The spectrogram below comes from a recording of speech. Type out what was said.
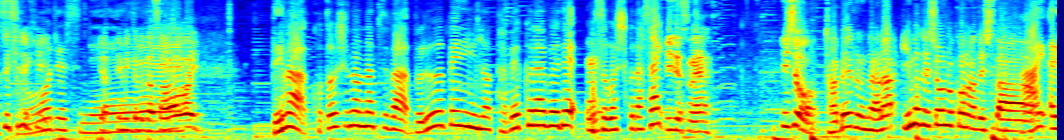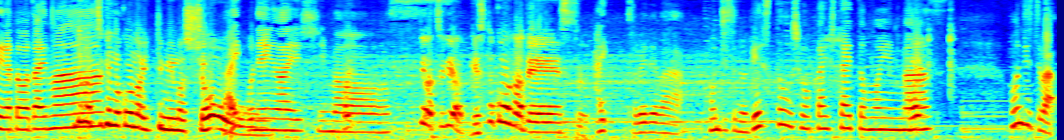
ぜひぜひやってみてくださいでは今年の夏はブルーベリーの食べ比べでお過ごしください、いいですね。以上食べるなら今でしょうのコーナーでした。はいありがとうございでます。は次のコーナー行ってみましょう。はいお願いします。では次はゲストコーナーです。はい、それでは本日のゲストを紹介したいと思います。はい。本日は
